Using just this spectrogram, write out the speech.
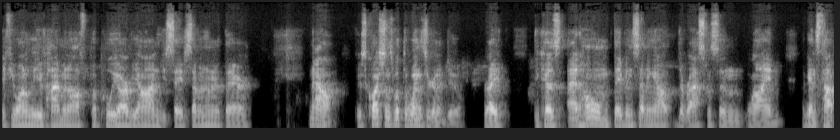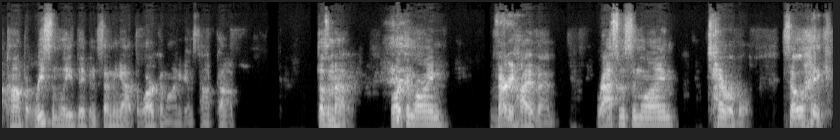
If you want to leave Hyman off, put Puljujarvi on, you save 700 there. Now, there's questions what the wings are going to do, right? Because at home, they've been sending out the Rasmussen line against top comp, but recently they've been sending out the Larkin line against top comp. Doesn't matter. Larkin line, very high event. Rasmussen line, terrible. So, like,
